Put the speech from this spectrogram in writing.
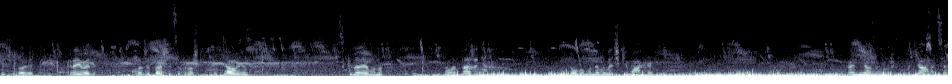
ці чудові краєвиди. Отже, перше це трошки підтягуємо, скидаємо на навантаження, робимо невеличкі махи. Хай м'язи трошки потягнуться.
